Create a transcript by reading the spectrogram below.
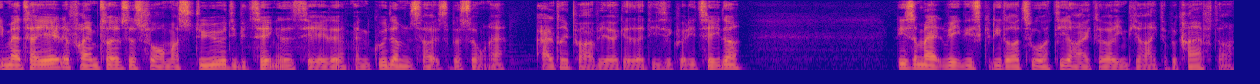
De materielle fremtrædelsesformer styrer de betingede sjæle, men guddommens højeste person er aldrig påvirket af disse kvaliteter, ligesom al vedisk litteratur direkte og indirekte bekræfter.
